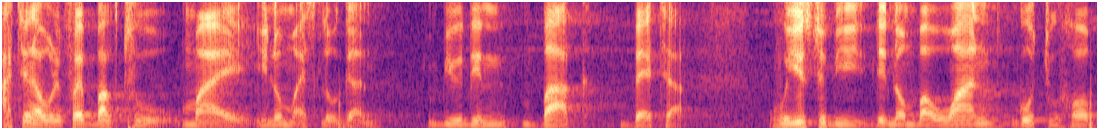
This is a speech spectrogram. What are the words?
I think I will refer back to my, you know, my slogan, building back better. We used to be the number one go-to hub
